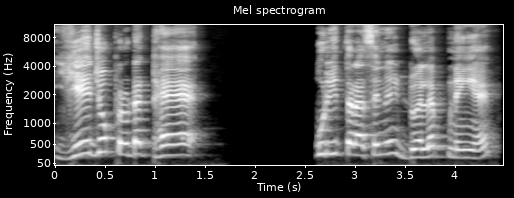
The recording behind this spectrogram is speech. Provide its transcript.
ये जो प्रोडक्ट है पूरी तरह से नहीं डेवलप नहीं है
